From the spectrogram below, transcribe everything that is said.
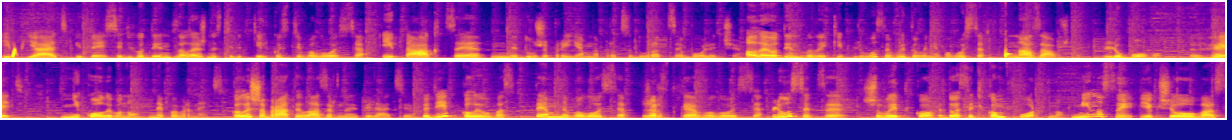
і 5, і 10 годин, в залежності від кількості волосся. І так, це не дуже приємна процедура, це боляче. Але один великий плюс видалення волосся назавжди, любого, геть. Ніколи воно не повернеться. Коли ж обрати лазерну епіляцію? Тоді, коли у вас темне волосся, жорстке волосся. Плюси це швидко, досить комфортно. Мінуси, якщо у вас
